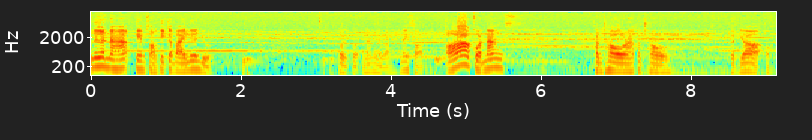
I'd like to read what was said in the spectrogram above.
เลื่อนนะฮะ เกม2กิกะไบต์เลื่อนอยู่ กดกดนั่งเลยวะไม่สอนอ๋อ กดนั่งคอนโทรลนะคอนโทรลกดย่อ โอเค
